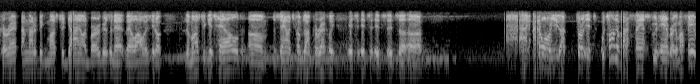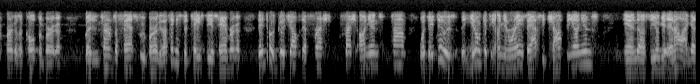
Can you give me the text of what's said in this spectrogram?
correct. I'm not a big mustard guy on burgers, and they'll always you know the mustard gets held, um, the sandwich comes out correctly. It's it's it's it's a. Uh, I, I don't to use. I, so it's we're talking about a fast food hamburger. My favorite burger is a Copeland burger, but in terms of fast food burgers, I think it's the tastiest hamburger. They do a good job with their fresh fresh onions, Tom, what they do is you don't get the onion rings. They actually chop the onions, and uh, so you'll get. And I, I guess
